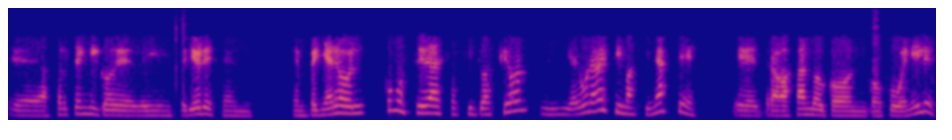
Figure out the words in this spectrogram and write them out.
eh, a ser técnico de, inferiores en, en, Peñarol. ¿Cómo se da esa situación? ¿Y alguna vez te imaginaste eh, trabajando con, con juveniles?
